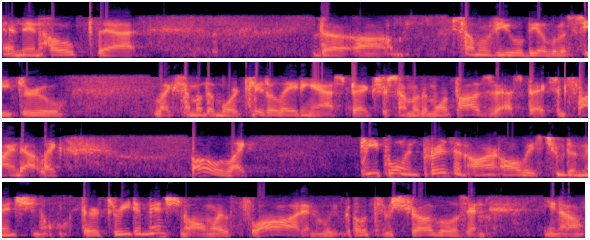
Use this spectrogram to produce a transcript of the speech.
and then hope that the um, some of you will be able to see through like some of the more titillating aspects or some of the more positive aspects and find out like oh like people in prison aren't always two dimensional. They're three dimensional and we're flawed and we go through struggles and, you know,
